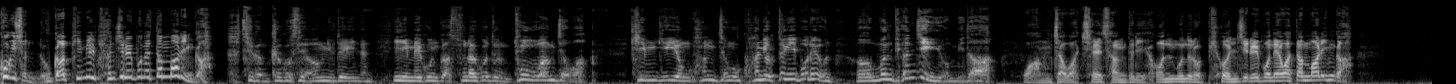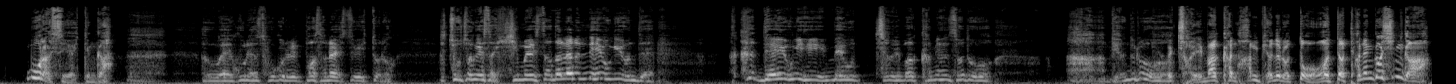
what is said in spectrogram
거기서 누가 비밀 편지를 보냈단 말인가? 지금 그곳에 억류돼 있는 이매군과 순하구 등 두 왕자와 김기영, 황정욱, 황혁 등이 보내온 언문 편지이옵니다. 왕자와 재상들이 언문으로 편지를 보내왔단 말인가? 뭐라 쓰여 있던가? 왜군의 소굴을 벗어날 수 있도록 조정에서 힘을 써달라는 내용이온데 그 내용이 매우 절박하면서도 한편으로 절박한 한편으로 또 어떻다는 것인가?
